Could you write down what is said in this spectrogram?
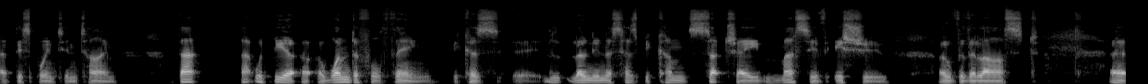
at this point in time, that That would be a, a wonderful thing because uh, loneliness has become such a massive issue over the last uh, uh,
